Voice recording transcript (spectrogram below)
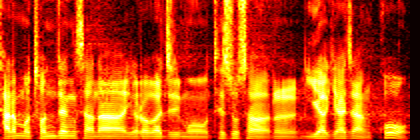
다른 뭐 전쟁사나 여러 가지 뭐 대소사를 이야기하지 않고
